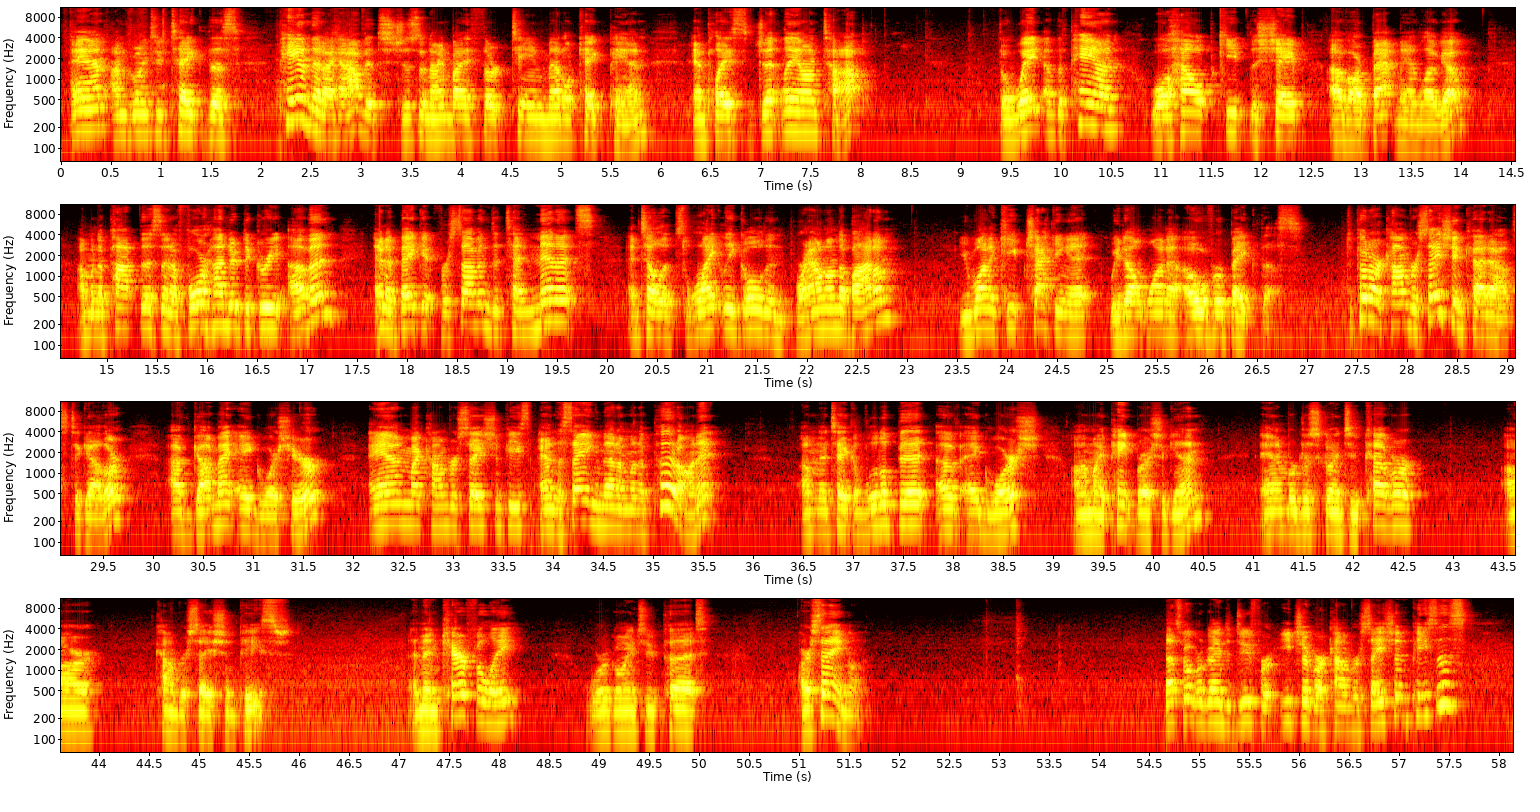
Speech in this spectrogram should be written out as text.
And I'm going to take this pan that I have, it's just a 9 by 13 metal cake pan, and place gently on top. The weight of the pan will help keep the shape of our Batman logo. I'm going to pop this in a 400 degree oven and bake it for 7 to 10 minutes until it's lightly golden brown on the bottom. You want to keep checking it. We don't want to over bake this. To put our conversation cutouts together, I've got my egg wash here and my conversation piece and the saying that I'm going to put on it. I'm going to take a little bit of egg wash on my paintbrush again and we're just going to cover our conversation piece and then carefully we're going to put our saying on. That's what we're going to do for each of our conversation pieces.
